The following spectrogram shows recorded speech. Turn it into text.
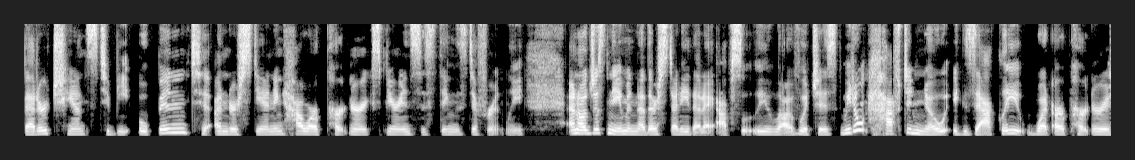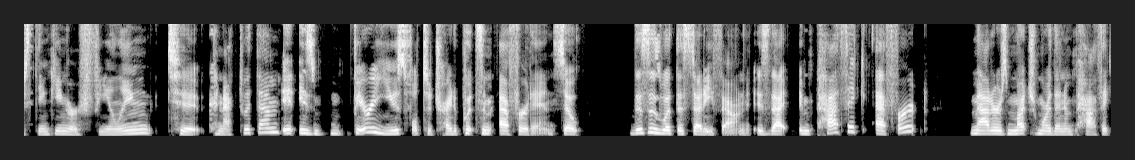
better chance to be open to understanding how our partner experiences things differently. And I'll just name another study that I absolutely love, which is we don't have to know exactly what our partner is thinking or feeling to connect with them. It is very useful to try to put some effort in. So this is what the study found is that empathic effort matters much more than empathic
